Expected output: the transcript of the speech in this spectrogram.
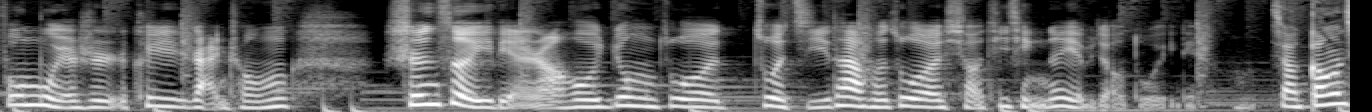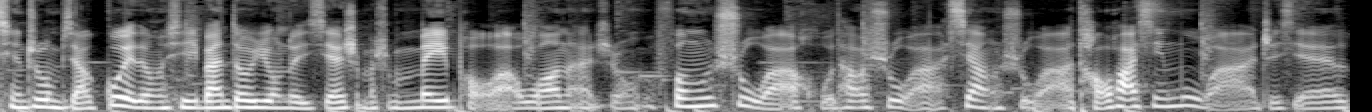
枫木也是可以染。成深色一点，然后用作做吉他和做小提琴的也比较多一点。像钢琴这种比较贵的东西，一般都用的一些什么什么 maple 啊、walnut 这种枫树啊、胡桃树啊、橡树啊、桃花心木啊这些，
